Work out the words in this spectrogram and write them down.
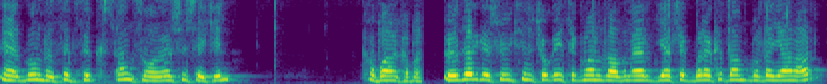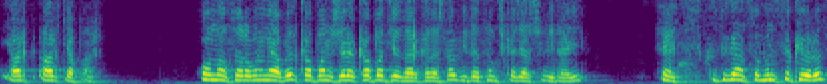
Evet bunu da sıktıktan sonra şu şekil kapağını kapat. Özellikle şu ikisini çok iyi sıkmanız lazım. Eğer gevşek bırakırsan burada yanar, ark, ark yapar. Ondan sonra bunu ne yapıyoruz? Kapağını şöyle kapatıyoruz arkadaşlar. Vidasını çıkacağız şu vidayı. Evet sıktıktan sonra bunu sıkıyoruz.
